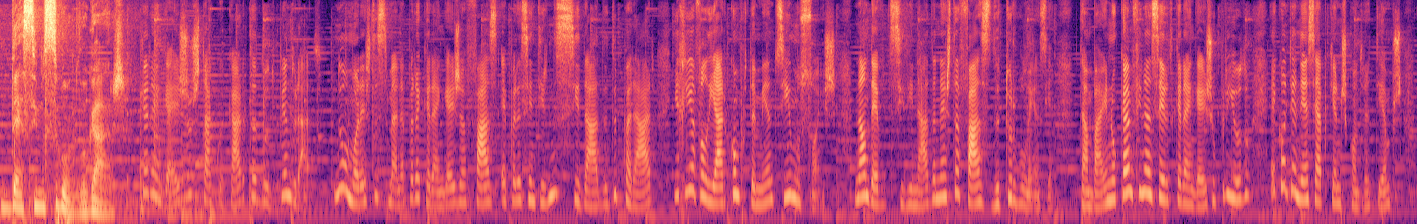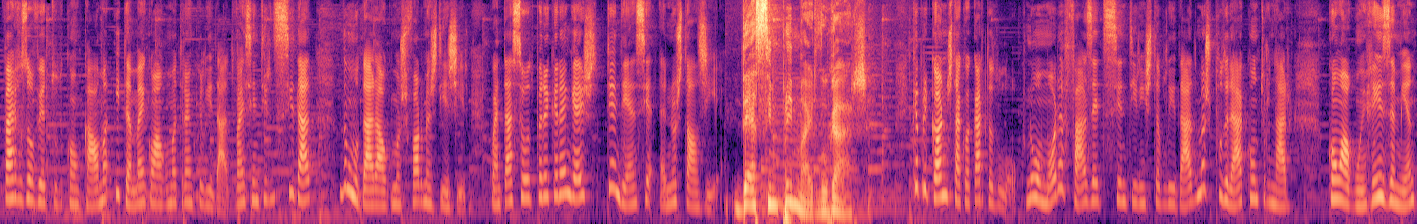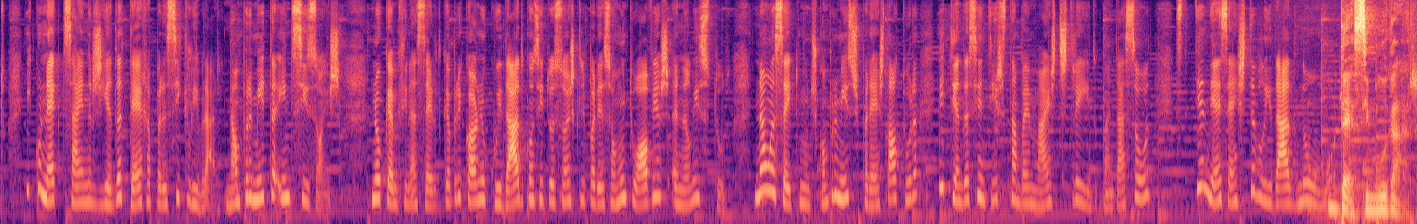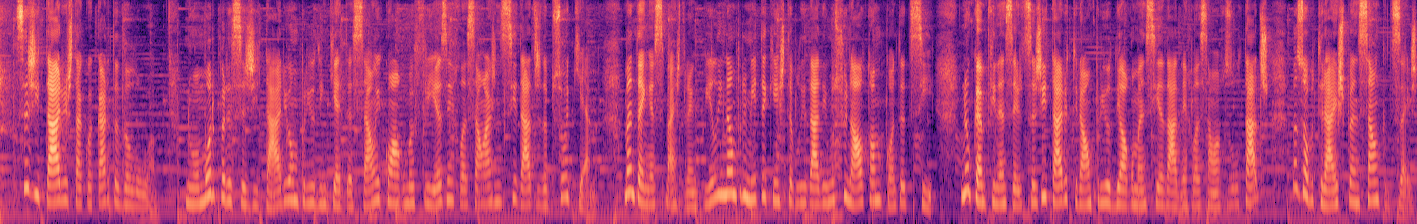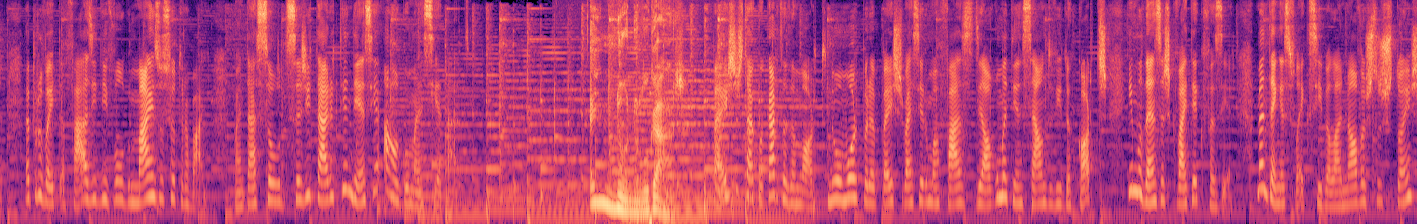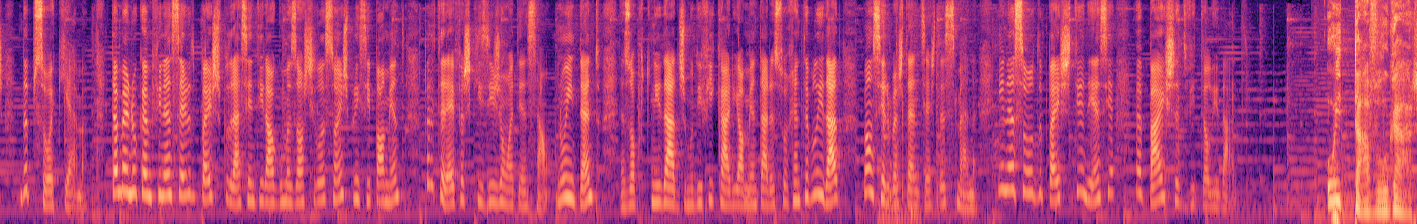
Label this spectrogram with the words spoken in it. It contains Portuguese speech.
12 lugar. Caranguejo está com a carta do dependurado. No amor esta semana para Caranguejo a fase é para sentir necessidade de parar e reavaliar comportamentos e emoções. Não deve decidir nada nesta fase de turbulência. Também no campo financeiro de Caranguejo o período é com tendência a pequenos contratempos, vai resolver tudo com calma e também com alguma tranquilidade. Vai sentir necessidade de mudar algumas formas de agir. Quanto à saúde para Caranguejo, tendência a nostalgia. 11 lugar. Capricórnio está com a carta do louco. No amor, a fase é de sentir instabilidade, mas poderá contornar com algum enraizamento e conecte-se à energia da Terra para se equilibrar. Não permita indecisões. No campo financeiro de Capricórnio, cuidado com situações que lhe pareçam muito óbvias, analise tudo. Não aceite muitos compromissos para esta altura e tende a sentir-se também mais distraído. Quanto à saúde, tendência à instabilidade no humor. Décimo lugar. Sagitário está com a carta da Lua. No amor para Sagitário é um período de inquietação e com alguma frieza em relação às necessidades da pessoa que ama. Mantenha-se mais tranquilo e não permita que a instabilidade emocional tome conta de si. No campo financeiro de Sagitário, terá um período de alguma ansiedade em relação a resultados, mas obterá a expansão que deseja. Aproveite a fase e divulgue mais o seu trabalho. Quanto à saúde de Sagitário, tendência a alguma ansiedade. Em nono lugar. Peixe está com a carta da morte. No amor para peixes vai ser uma fase de alguma tensão devido a cortes e mudanças que vai ter que fazer. Mantenha-se flexível a novas sugestões da pessoa que ama. Também no campo financeiro de peixes poderá sentir algumas oscilações, principalmente para tarefas que exijam atenção. No entanto, as oportunidades de modificar e aumentar a sua rentabilidade vão ser bastantes esta semana. E na saúde de peixes, tendência a baixa de vitalidade. Oitavo lugar.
